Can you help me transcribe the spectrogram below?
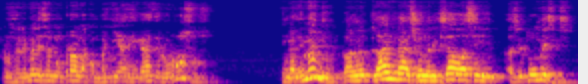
Los alemanes han comprado la compañía de gas de los rusos en Alemania, la han, nacionalizado hace, hace dos meses.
